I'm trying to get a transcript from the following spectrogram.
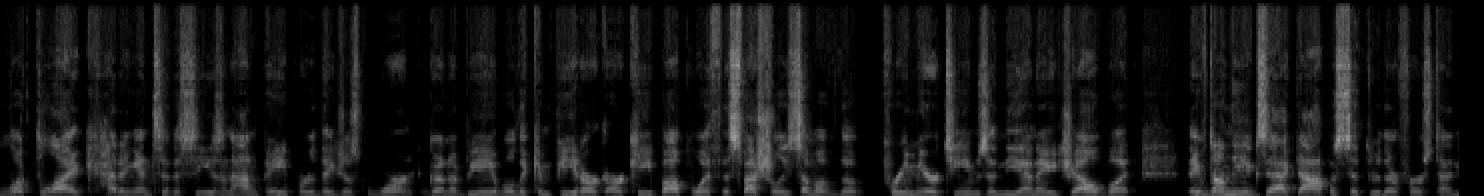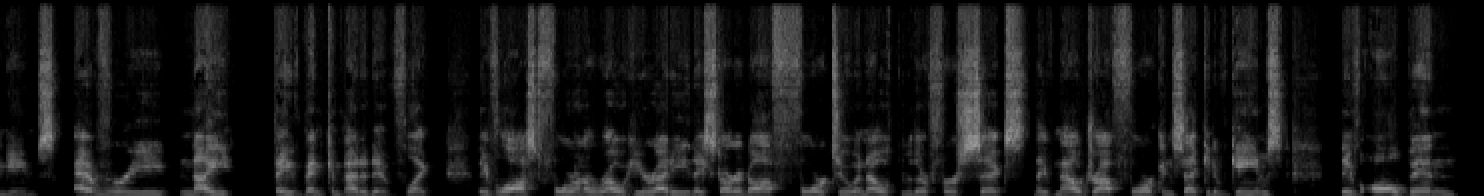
looked like heading into the season on paper, they just weren't going to be able to compete or, or, keep up with, especially some of the premier teams in the NHL. But they've done the exact opposite through their first 10 games. Every night, they've been competitive. Like they've lost four in a row here, Eddie. They started off 4 2 and 0 through their first six. They've now dropped four consecutive games they've all been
